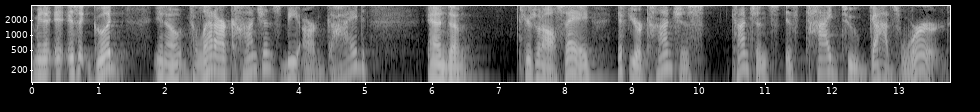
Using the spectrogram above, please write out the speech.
I mean, is it good, you know, to let our conscience be our guide? And um, here's what I'll say. If your conscience conscience is tied to God's Word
